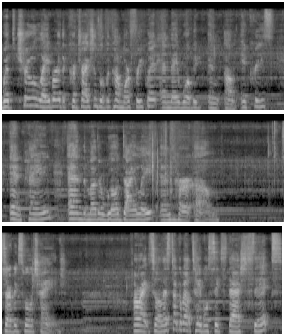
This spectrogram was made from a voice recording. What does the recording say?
with true labor the contractions will become more frequent and they will be in, um, increase in pain and the mother will dilate and her um, cervix will change. All right, so let's talk about table 6-6.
